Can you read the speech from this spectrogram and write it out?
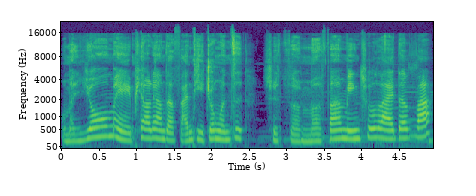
我们优美漂亮的繁体中文字是怎么发明出来的吧。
